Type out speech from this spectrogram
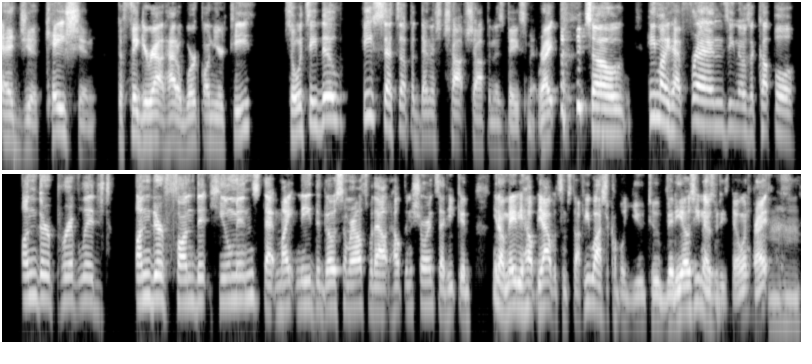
education to figure out how to work on your teeth. So what's he do? He sets up a dentist chop shop in his basement, right? so he might have friends. He knows a couple underprivileged, underfunded humans that might need to go somewhere else without health insurance that he could, you know, maybe help you out with some stuff. He watched a couple YouTube videos. He knows what he's doing, right? Mhm.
